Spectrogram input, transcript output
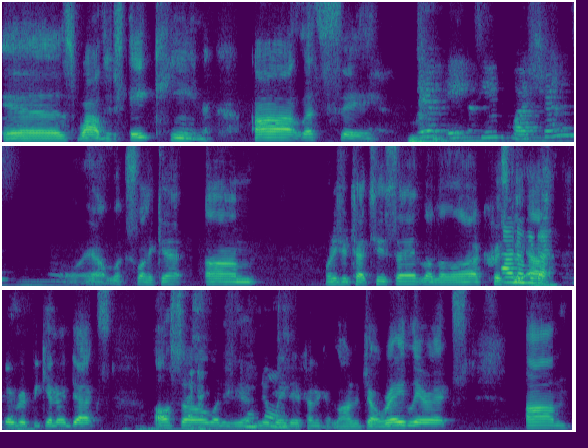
is wow, there's 18. Uh, let's see. We have 18 questions. Oh, yeah, it looks like it. Um, what does your tattoo say? La la la. Christy asks favorite beginner decks. Also, what is your new way to kind of Lana Del Rey lyrics? Um,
